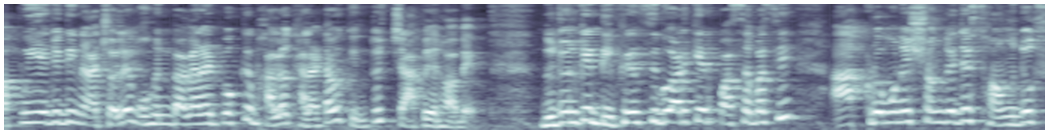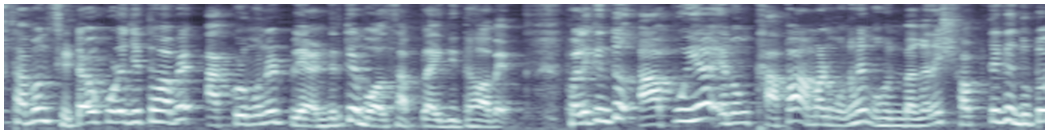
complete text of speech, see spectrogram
আপুইয়ে যদি না চলে, মোহনবাগানের পক্ষে ভালো খেলাটাও কিন্তু চাপের হবে। দুজনকে ডিফেন্সিভ ওয়ার্কের পাশাপাশি আক্রমণের সঙ্গে যে সংযোগ স্থাপন, সেটাও করে যেতে হবে। আক্রমণের প্লেয়ারদেরকে বল সাপ্লাই দিতে হবে। ফলে কিন্তু আপুইয়া এবং থাপা আমার মনে হয় মোহনবাগানের সব থেকে দুটো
